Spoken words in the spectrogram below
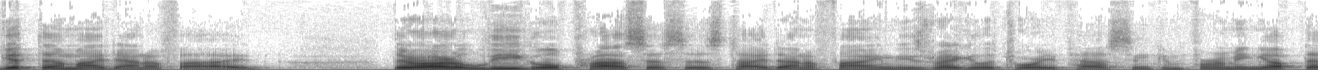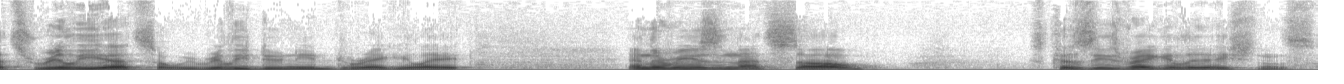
get them identified. There are legal processes to identifying these regulatory pests and confirming, up, that's really it, so we really do need to regulate. And the reason that's so is because these regulations,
